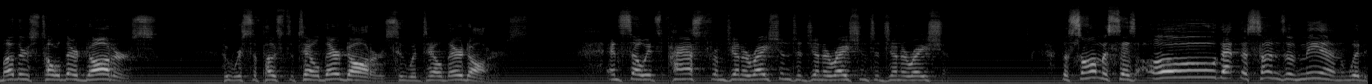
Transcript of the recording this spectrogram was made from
Mothers told their daughters, who were supposed to tell their daughters, who would tell their daughters. And so it's passed from generation to generation to generation. The psalmist says, Oh, that the sons of men would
